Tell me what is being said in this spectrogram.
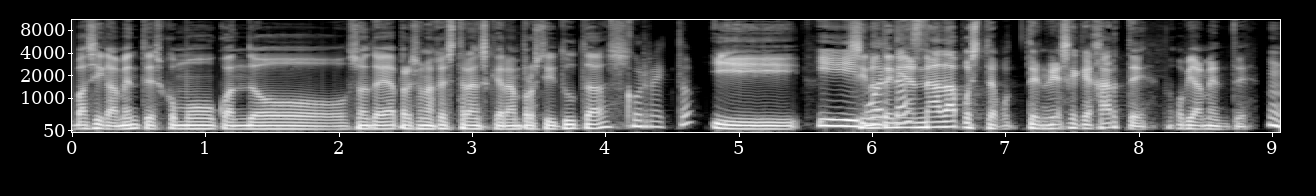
básicamente es como cuando solamente había personajes trans que eran prostitutas Correcto. y, Y si no tenían nada, pues te- tendrías que quejarte, obviamente. Mm.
